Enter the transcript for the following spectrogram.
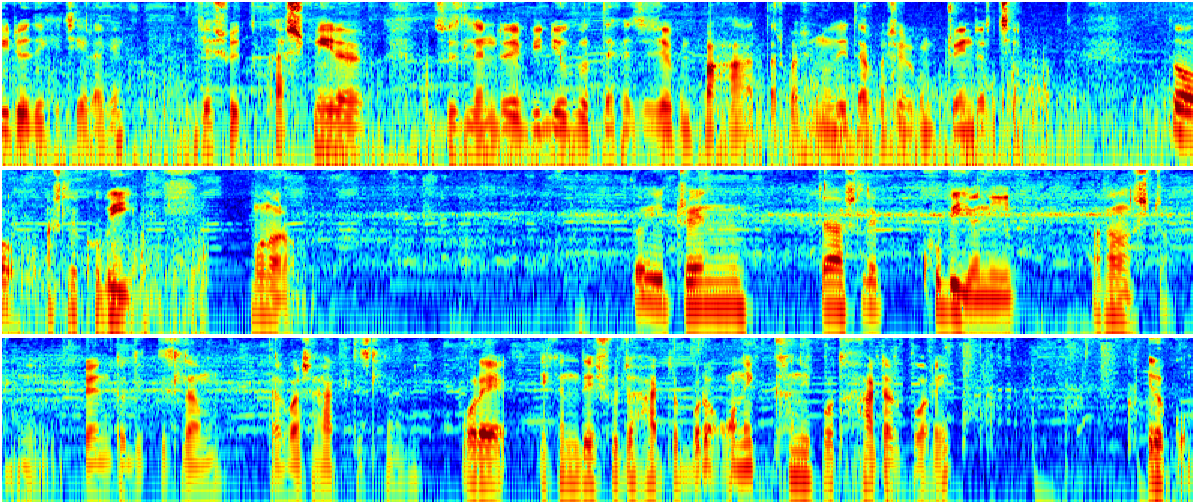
ভিডিও দেখেছি এর আগে, যে কাশ্মীর আর সুইজারল্যান্ডের এই ভিডিওগুলো দেখা যায় যেরকম পাহাড়, তার পাশে নদী, তার পাশে এরকম ট্রেন যাচ্ছে। তো আসলে খুবই মনোরম। তো এই ট্রেনটা আসলে খুবই মানে মাথা নষ্ট। ট্রেনটা দেখতেছিলাম, তার পাশে হাঁটতেছিলাম। পরে এখান দিয়ে সোজা হাঁটার পরে অনেকখানি পথ হাঁটার পরে এরকম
